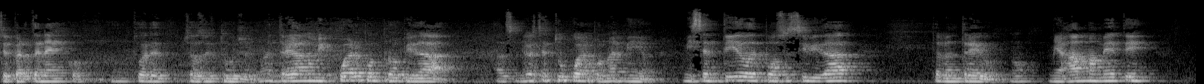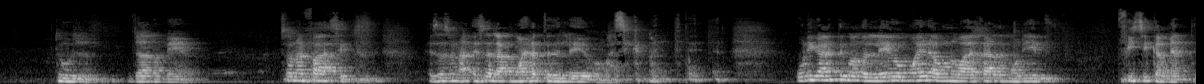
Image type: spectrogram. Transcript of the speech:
Te pertenezco, tú eres, yo soy tuyo. Entregando mi cuerpo en propiedad al Señor. Este es tu cuerpo, no es mío. Mi sentido de posesividad te lo entrego. ¿no? Mi aham meti, tuyo, ya no mío. Eso no es fácil. Esa es, una, esa es la muerte del ego, básicamente. Únicamente cuando el ego muera uno va a dejar de morir físicamente.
